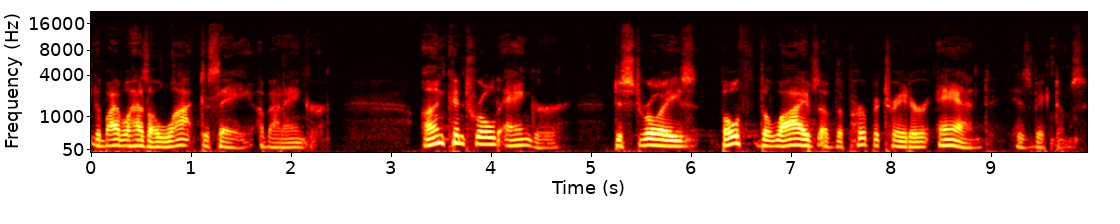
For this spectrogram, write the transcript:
The Bible has a lot to say about anger. Uncontrolled anger destroys both the lives of the perpetrator and his victims.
